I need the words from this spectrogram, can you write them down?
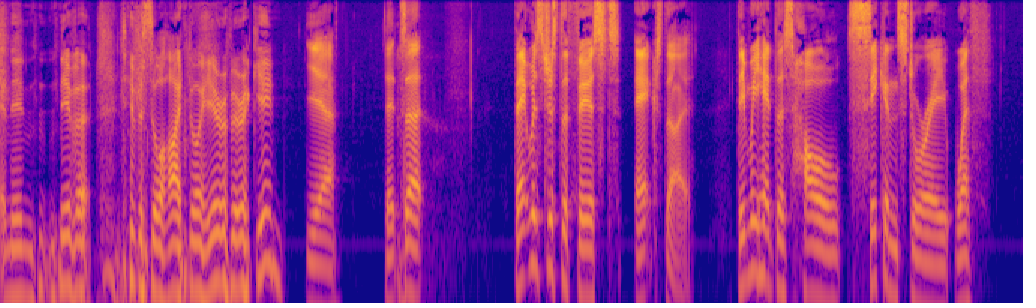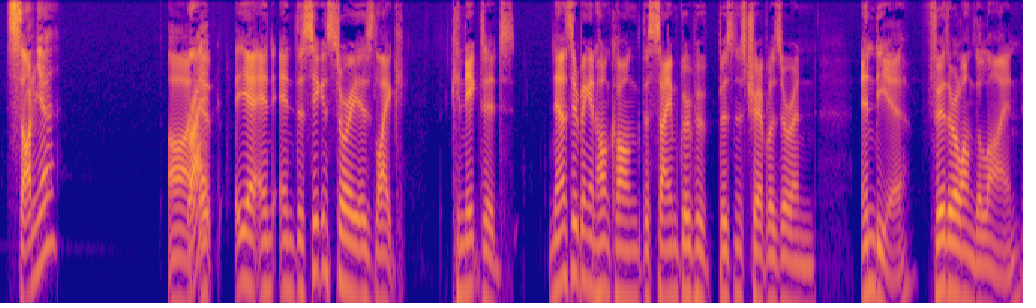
and then never, never saw hide nor hair of her again. Yeah, that's it. That was just the first act, though. Then we had this whole second story with Sonia. Uh, Right? it- yeah, and and the second story is like connected. Now instead of being in Hong Kong, the same group of business travelers are in India, further along the line,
